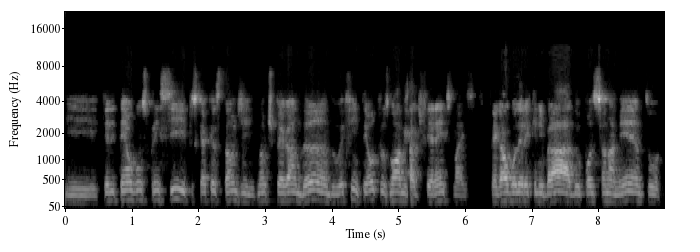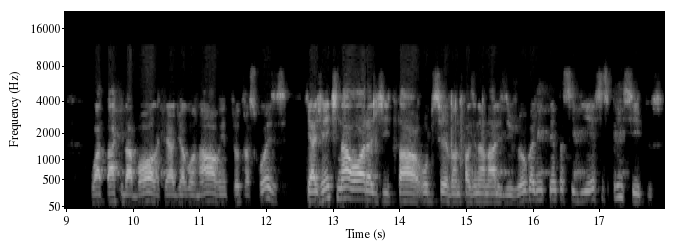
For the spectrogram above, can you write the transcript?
e que ele tem alguns princípios, que é a questão de não te pegar andando, enfim, tem outros nomes lá diferentes, mas pegar o goleiro equilibrado, o posicionamento, o ataque da bola, que é a diagonal, entre outras coisas, que a gente, na hora de estar tá observando, fazendo análise de jogo, a gente tenta seguir esses princípios,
